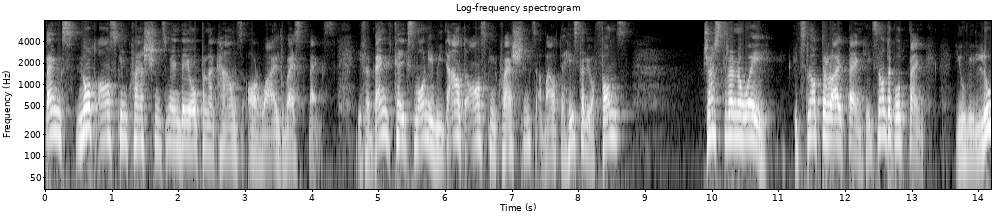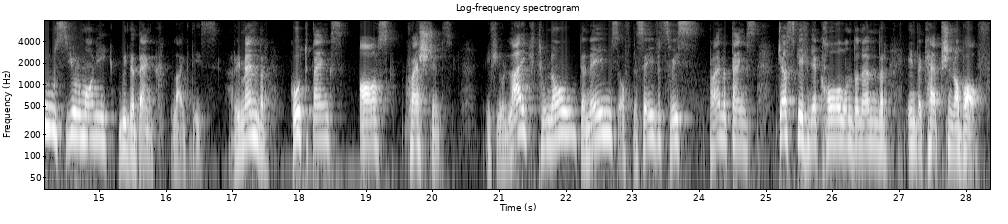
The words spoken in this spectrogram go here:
Banks not asking questions when they open accounts are Wild West banks. If a bank takes money without asking questions about the history of funds, just run away. It's not the right bank. It's not a good bank. You will lose your money with a bank like this. Remember, good banks ask questions. If you like to know the names of the safest Swiss private banks, just give me a call on the number in the caption above.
